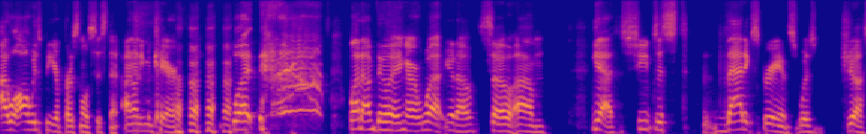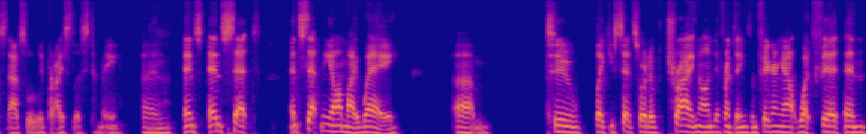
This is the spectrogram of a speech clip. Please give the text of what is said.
I will always be your personal assistant. I don't even care what what I'm doing or what you know. So um, yeah, she just that experience was just absolutely priceless to me, and and and set and set me on my way um, to like you said, sort of trying on different things and figuring out what fit. And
